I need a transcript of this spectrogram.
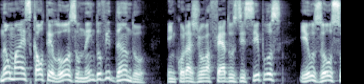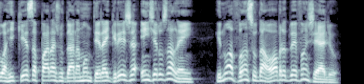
Não mais cauteloso nem duvidando, encorajou a fé dos discípulos e usou sua riqueza para ajudar a manter a igreja em Jerusalém e no avanço da obra do Evangelho.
